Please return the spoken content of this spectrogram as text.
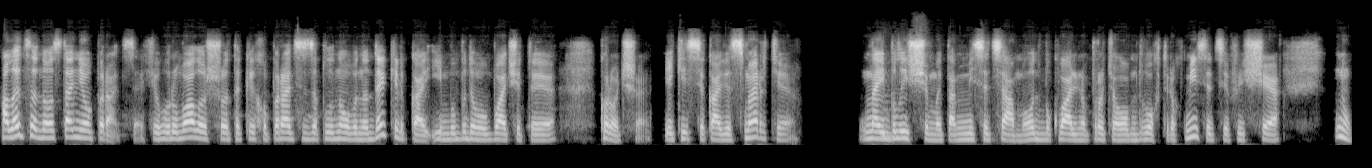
Але це не остання операція. Фігурувало, що таких операцій заплановано декілька, і ми будемо бачити коротше якісь цікаві смерті найближчими там місяцями, от буквально протягом двох-трьох місяців іще ну,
